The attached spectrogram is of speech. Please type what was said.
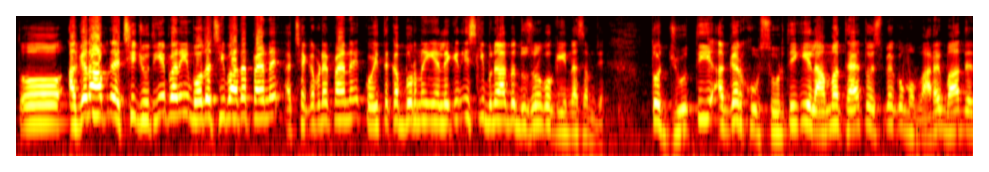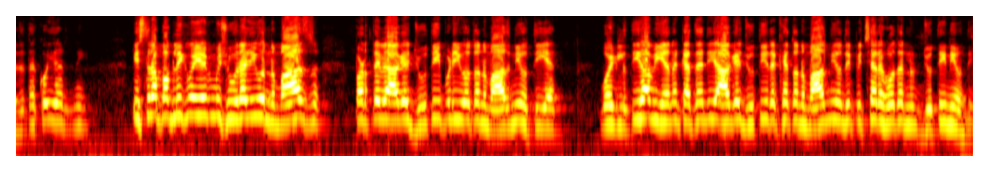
تو اگر آپ نے اچھی جوتیاں پہنی، بہت اچھی بات ہے، پہنے، اچھے کپڑے پہنے، کوئی تکبر نہیں ہے، لیکن اس کی بنیاد پہ دوسروں کو کی نہ سمجھے تو جوتی اگر خوبصورتی کی علامت ہے، تو اس پہ کوئی مبارکباد دے دیتا ہے، کوئی عرض نہیں۔ اس طرح پبلک میں یہ بھی مشہور ہے جی وہ نماز پڑھتے ہوئے آگے جوتی پڑی ہو تو نماز نہیں ہوتی ہے۔ وہ ایک لطیفہ بھی ہے نا، کہتے ہیں جی آگے جوتی رکھے تو نماز نہیں ہوتی، پیچھے رکھو تو جوتی نہیں ہوتی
